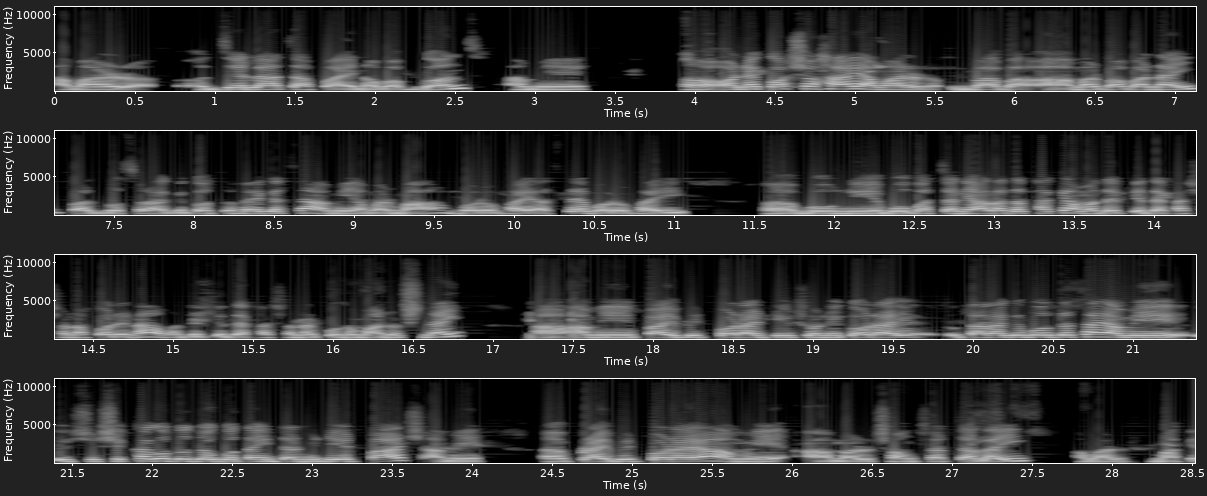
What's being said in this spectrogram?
আমার জেলা চাপাই নবাবগঞ্জ। আমি অনেক অসহায়। আমার বাবা আমার বাবা নাই। পাঁচ বছর আগে গত হয়ে গেছে। আমি, আমার মা, বড় ভাই আছে। বড় ভাই বউ নিয়ে, বউ বাচ্চা নিয়ে আলাদা থাকে। আমাদেরকে দেখাশোনা করে না। আমাদেরকে দেখাশোনার কোনো মানুষ নাই। আমি প্রাইভেট পড়াই টিউশনি করাই। তার আগে বলতে চাই, আমি শিক্ষাগত যোগ্যতা ইন্টারমিডিয়েট পাস আমি প্রাইভেট পড়ায়া আমি আমার সংসার চালাই, আমার মাকে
